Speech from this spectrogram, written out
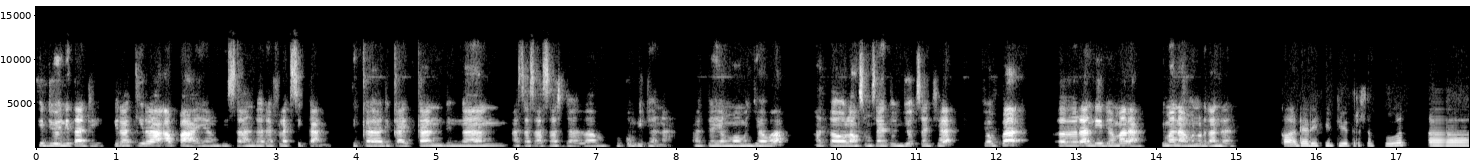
video ini tadi, kira-kira apa yang bisa Anda refleksikan jika dikaitkan dengan asas-asas dalam hukum pidana? Ada yang mau menjawab atau langsung saya tunjuk saja? Coba uh, Randi Damara, gimana menurut Anda? Kalau dari video tersebut, uh,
